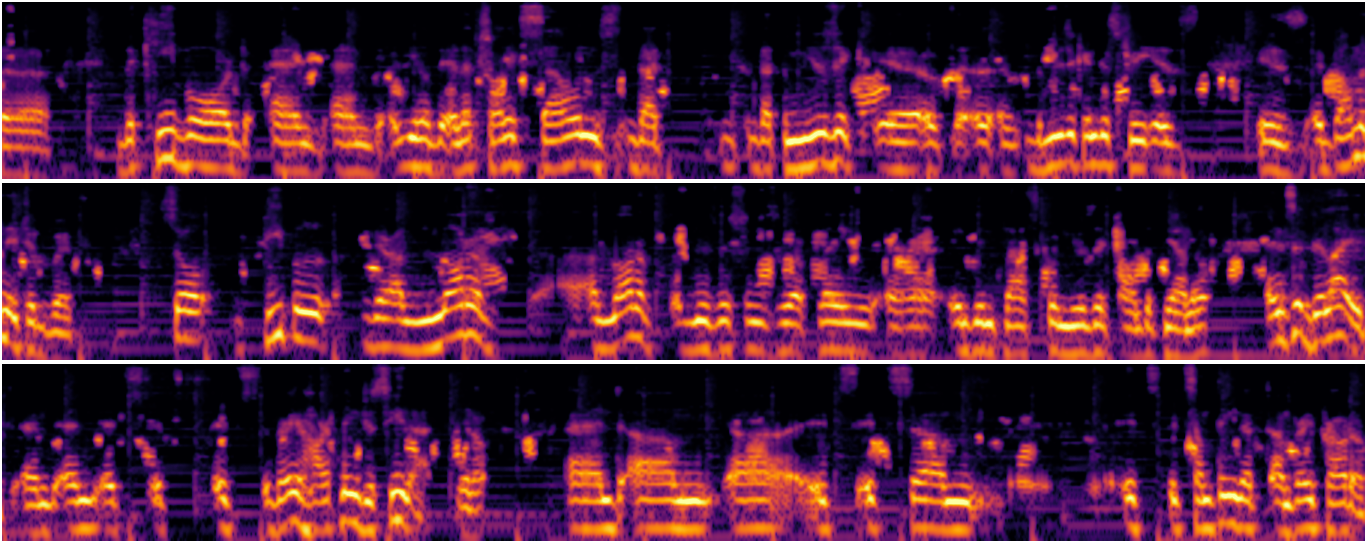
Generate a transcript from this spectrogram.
the the keyboard and and you know the electronic sounds that that the music uh, the, the, music industry is is dominated with so people there are a lot of a lot of musicians who are playing uh, Indian classical music on the piano and it's a delight and and it's it's it's very heartening to see that you know and um, uh, it's it's um, it's it's something that I'm very proud of.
